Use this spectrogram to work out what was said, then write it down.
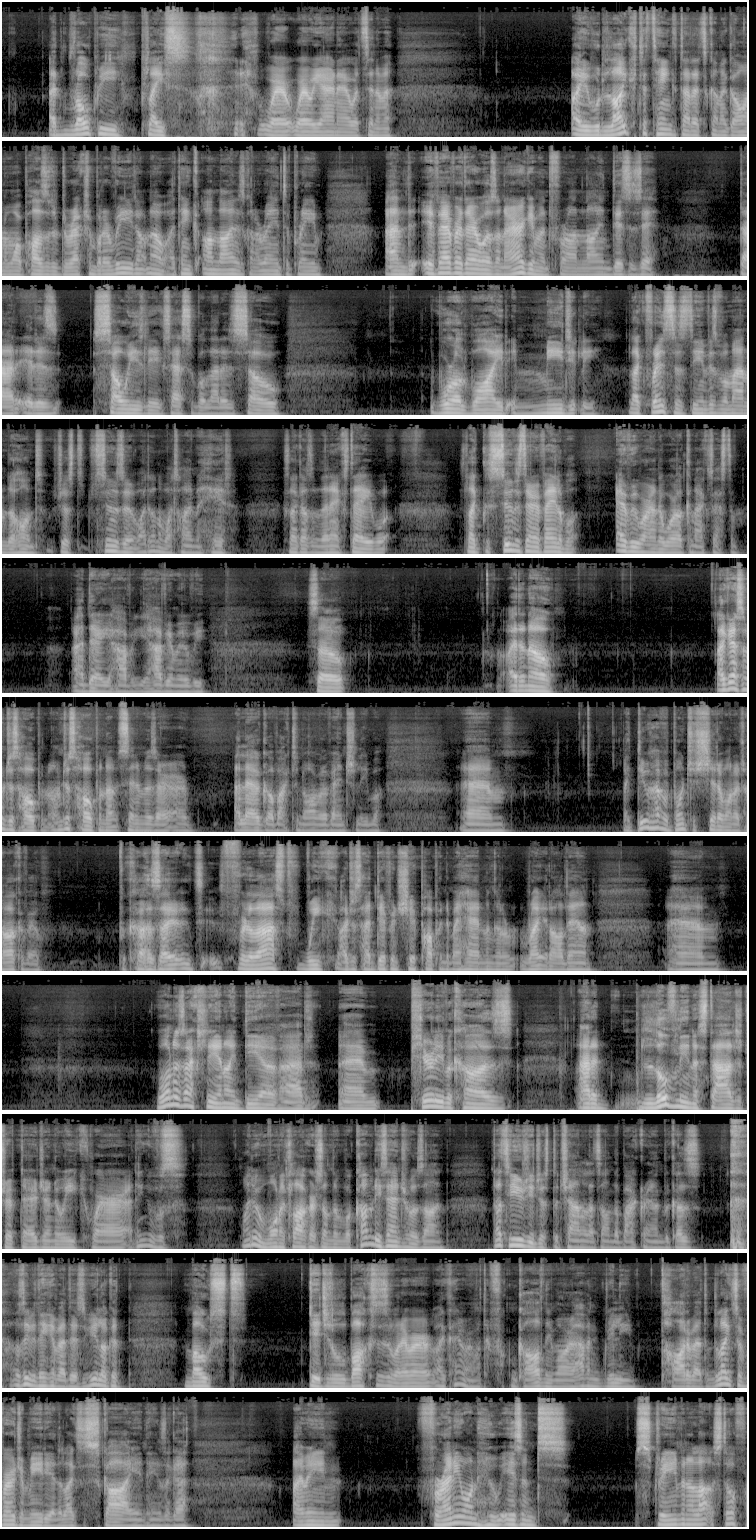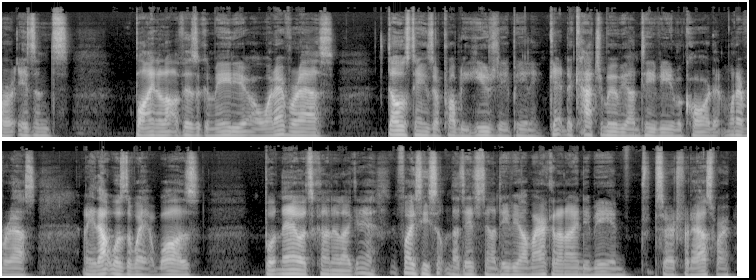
a ropey place where where we are now with cinema I would like to think that it's going to go in a more positive direction, but I really don't know. I think online is going to reign supreme. And if ever there was an argument for online, this is it. That it is so easily accessible that is so worldwide immediately. Like for instance, the Invisible Man and the Hunt. Just as soon as it, I don't know what time it hit because I got them the next day, but it's like as soon as they're available, everywhere in the world can access them, and there you have it. You have your movie. So I don't know. I guess I'm just hoping. I'm just hoping that cinemas are, are allowed to go back to normal eventually. But um, I do have a bunch of shit I want to talk about because I for the last week I just had different shit pop into my head and I'm gonna write it all down. Um, one is actually an idea I've had um, purely because I had a lovely nostalgia trip there during the week where I think it was might have been one o'clock or something, but Comedy Central was on. That's usually just the channel that's on the background because I was even thinking about this. If you look at most digital boxes or whatever, I can't remember what they're fucking called anymore. I haven't really thought about them. The likes of Virgin Media, the likes of Sky, and things like that. I mean, for anyone who isn't streaming a lot of stuff or isn't buying a lot of physical media or whatever else, those things are probably hugely appealing. Getting to catch a movie on TV, record it, whatever else. I mean, that was the way it was. But now it's kind of like, eh, if I see something that's interesting on TV, I'll mark it on IMDb and search for it elsewhere.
